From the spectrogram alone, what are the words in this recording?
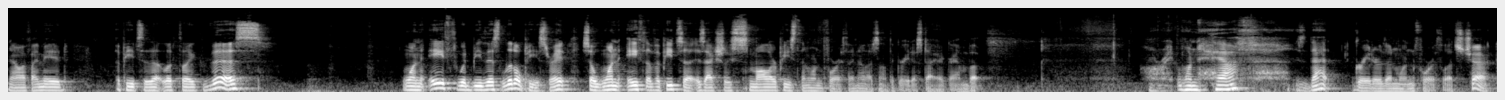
Now, if I made a pizza that looked like this, one eighth would be this little piece, right? So one eighth of a pizza is actually smaller piece than one fourth. I know that's not the greatest diagram, but all right, one half, is that greater than one fourth? Let's check.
